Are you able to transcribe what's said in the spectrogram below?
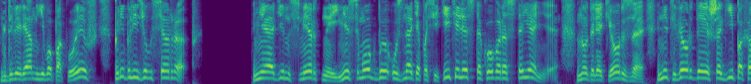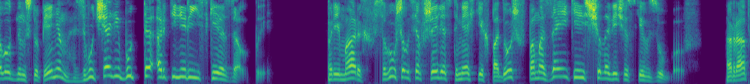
К дверям его покоев приблизился раб. Ни один смертный не смог бы узнать о посетителе с такого расстояния, но для Керза нетвердые шаги по холодным ступеням звучали будто артиллерийские залпы. Примарх вслушался в шелест мягких подошв по мозаике из человеческих зубов. Раб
